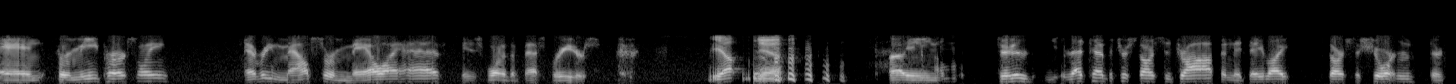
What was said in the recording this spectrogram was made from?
And for me personally, every mouse or male I have is one of the best breeders. Yep. Yeah. I mean, soon as that temperature starts to drop and the daylight starts to shorten, they're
